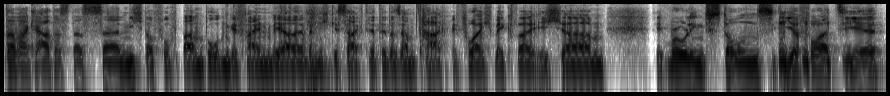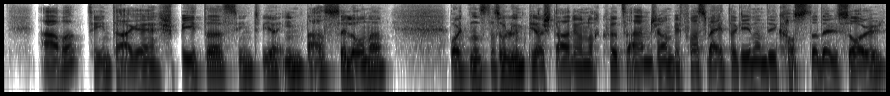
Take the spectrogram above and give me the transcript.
Da war klar, dass das äh, nicht auf fruchtbaren Boden gefallen wäre, wenn ich gesagt hätte, dass am Tag, bevor ich weg war, ich ähm, die Rolling Stones ihr vorziehe. Aber zehn Tage später sind wir in Barcelona, wollten uns das Olympiastadion noch kurz anschauen, bevor es weitergeht an die Costa del Sol.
